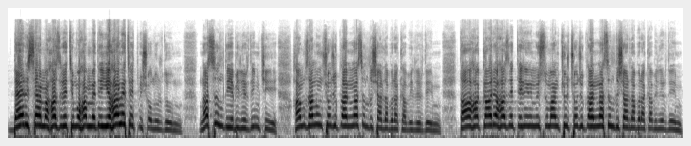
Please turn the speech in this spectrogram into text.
Dersem Hazreti Muhammed'e ihanet etmiş olurdum. Nasıl diyebilirdim ki? Hamza'nın çocuklarını nasıl dışarıda bırakabilirdim? Ta Hakkari Hazretleri'nin Müslüman Kürt çocuklarını nasıl dışarıda bırakabilirdim?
